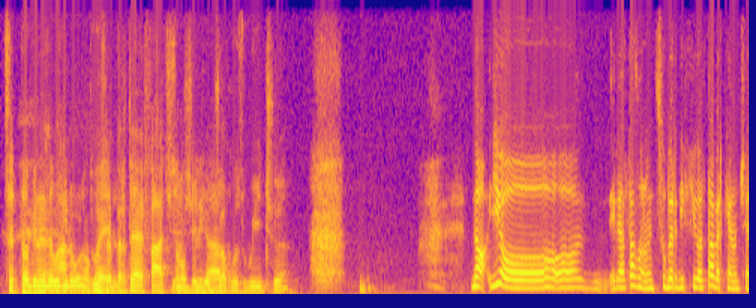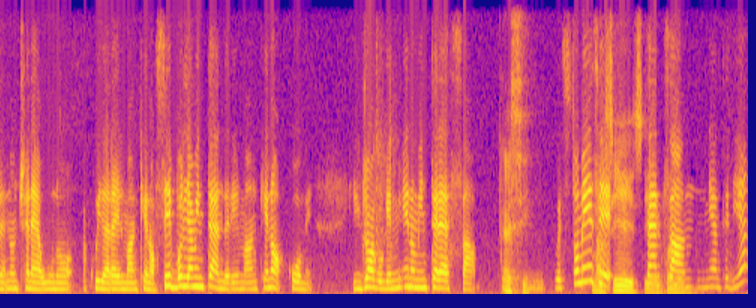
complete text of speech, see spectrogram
Se proprio eh, ne devo dire uno, tu se per te è facile, scegli un gioco Switch. No, io in realtà sono in super difficoltà perché non ce, n'è, non ce n'è uno a cui darei il ma anche no. Se vogliamo intendere il ma anche no come il gioco che meno mi interessa eh sì. questo mese, sì, sì, senza quello... niente di... Eh,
